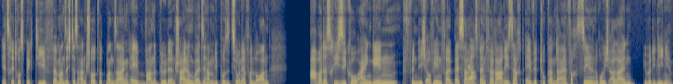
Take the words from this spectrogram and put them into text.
jetzt retrospektiv, wenn man sich das anschaut, wird man sagen, ey, war eine blöde Entscheidung, weil sie haben die Position ja verloren. Aber das Risiko eingehen finde ich auf jeden Fall besser, ja. als wenn Ferrari sagt, ey, wir tuckern da einfach seelenruhig allein über die Linie.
